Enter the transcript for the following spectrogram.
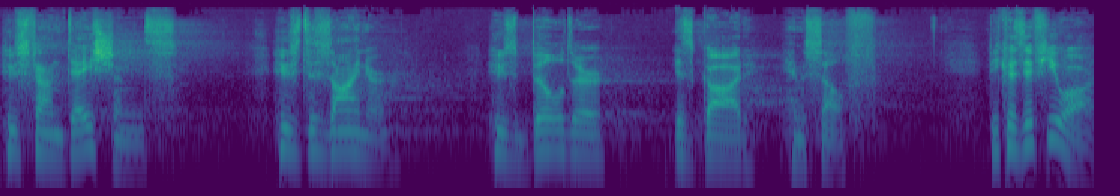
whose foundations, whose designer, whose builder is God Himself? Because if you are,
